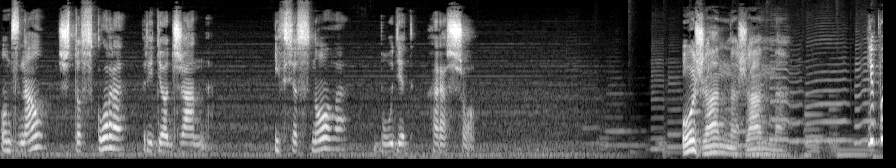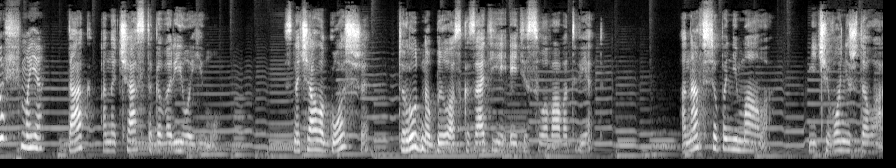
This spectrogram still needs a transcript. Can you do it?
Он знал, что скоро придет Жанна, и все снова будет хорошо. О, Жанна, Жанна! Любовь моя! Так она часто говорила ему. Сначала Гоше трудно было сказать ей эти слова в ответ. Она все понимала, ничего не ждала.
